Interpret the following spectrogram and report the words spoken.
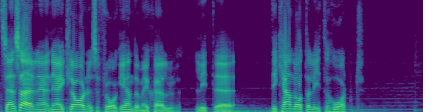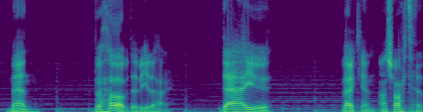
sen så här när jag, när jag är klar nu så frågar jag ändå mig själv lite... Det kan låta lite hårt, men behövde vi det här? Det är ju verkligen uncharted.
